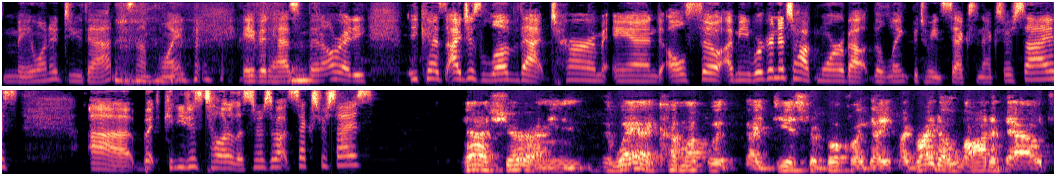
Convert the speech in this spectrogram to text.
may want to do that at some point if it hasn't been already, because I just love that term. And also, I mean, we're going to talk more about the link between sex and exercise. Uh, but can you just tell our listeners about Sexercise? Yeah, sure. I mean, the way I come up with ideas for a book, like I, I write a lot about,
